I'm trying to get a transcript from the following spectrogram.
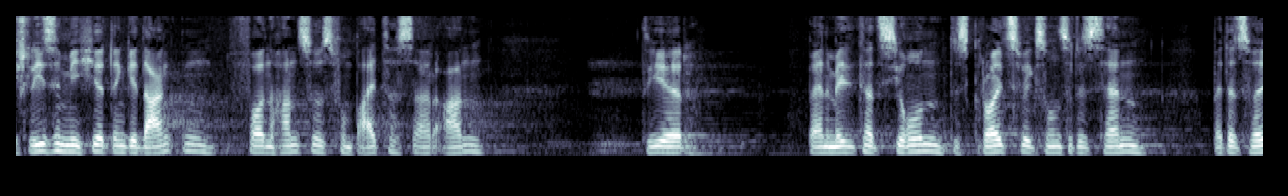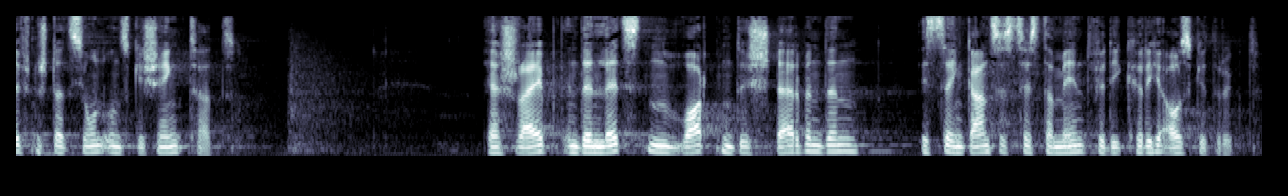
Ich schließe mich hier den Gedanken von Hansus von Balthasar an, der bei einer Meditation des Kreuzwegs unseres Herrn bei der zwölften Station uns geschenkt hat. Er schreibt, in den letzten Worten des Sterbenden ist sein ganzes Testament für die Kirche ausgedrückt.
